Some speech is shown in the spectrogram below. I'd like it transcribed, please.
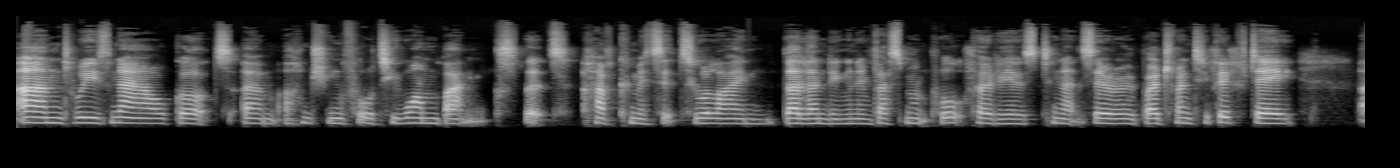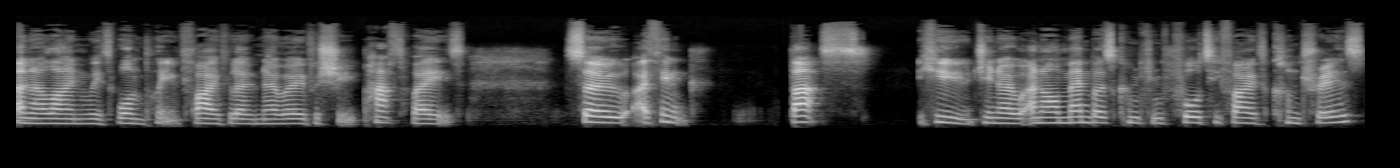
And we've now got um, 141 banks that have committed to align their lending and investment portfolios to net zero by 2050 and align with 1.5 low no overshoot pathways. So I think that's huge, you know, and our members come from 45 countries.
